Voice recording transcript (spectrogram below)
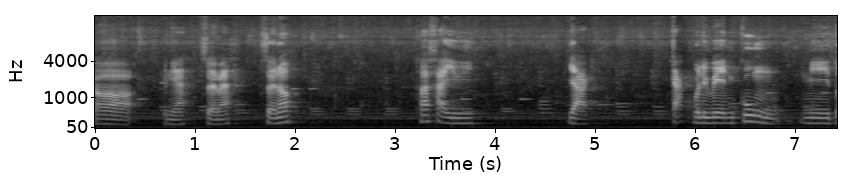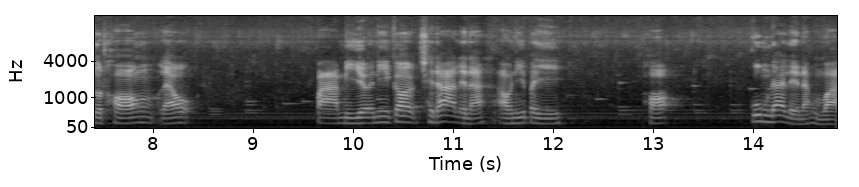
ก็เป็นไงสวยไหมสวยเนาะถ้าใครอยากกักบริเวณกุ้งมีตัวท้องแล้วปลามีเยอะนี่ก็ใช้ได้เลยนะ เอานี้ไปเพาะ กุ้งได้เลยนะผมว่า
